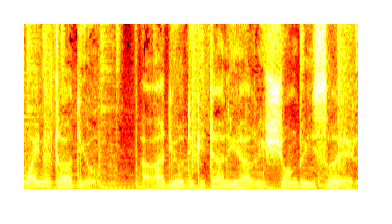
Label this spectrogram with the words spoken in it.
ויינט רדיו, הרדיו דיגיטלי הראשון בישראל.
